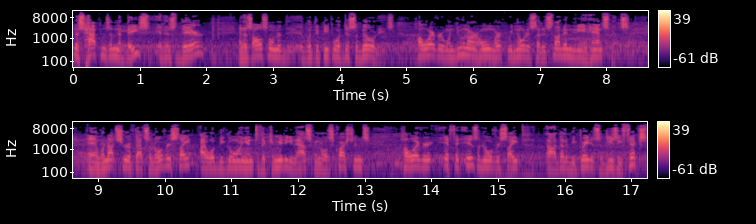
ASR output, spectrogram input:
This happens in the base, it is there, and it's also the, with the people with disabilities. However, when doing our homework, we noticed that it's not in the enhancements. And we're not sure if that's an oversight. I will be going into the committee and asking those questions. However, if it is an oversight, uh, that'd be great. It's an easy fix.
